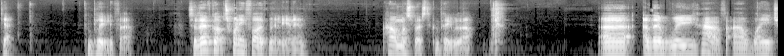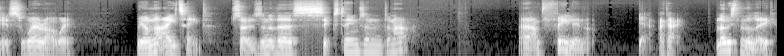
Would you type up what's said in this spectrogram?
Yep, completely fair. So they've got 25 million in. How am I supposed to compete with that? uh, and then we have our wages. So where are we? We are not 18th. So there's another six teams under that. Uh, I'm feeling, yeah, okay. Lowest in the league.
